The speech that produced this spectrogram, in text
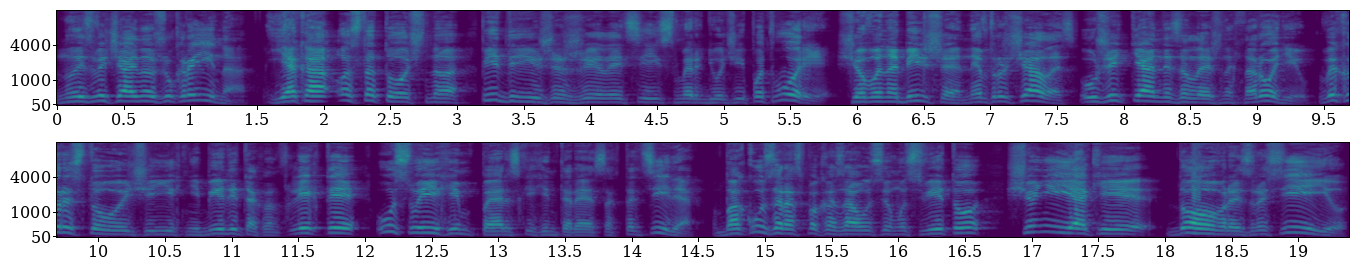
Ну і звичайно ж Україна, яка остаточно підріже жили цій смердючій потворі, щоб вона більше не втручалась у життя незалежних народів, використовуючи їхні біди та конфлікти у своїх імперських інтересах та цілях. Баку зараз показав усьому світу, що ніякі договори з Росією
